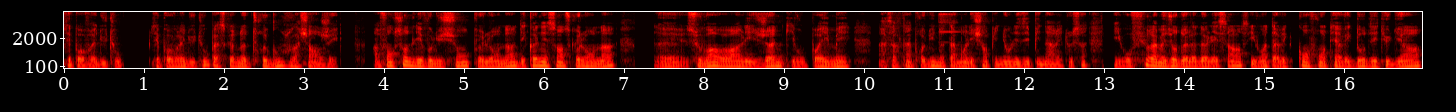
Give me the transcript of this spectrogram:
c'est pas vrai du tout. C'est pas vrai du tout parce que notre goût va changer. En fonction de l'évolution que l'on a, des connaissances que l'on a, euh, souvent on va voir les jeunes qui vont pas aimer un certain produit, notamment les champignons, les épinards et tout ça. Et au fur et à mesure de l'adolescence, ils vont être avec, confrontés avec d'autres étudiants,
